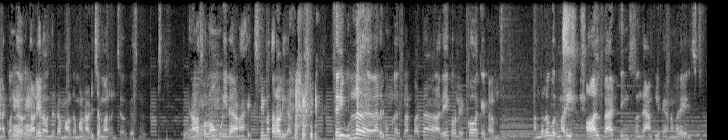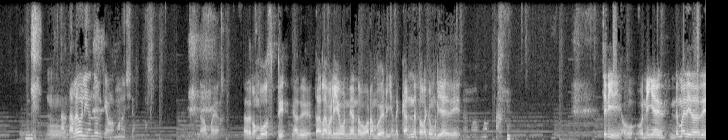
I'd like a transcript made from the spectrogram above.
எனக்கு வந்து அவர். தலையில வந்து டமால் டமால் அடிச்ச மாதிரி இருந்துச்சு அவர் பேசுனது. என்னால சொல்லவும் முடியல. ஆனா எக்ஸ்ட்ரீமா தலைவலி ஆரம்பிச்சு சரி உள்ள வேற ரூம்ல இருக்கலாம்னு பார்த்தா அதே குரல் எக்கோவா கேட்க ஆரம்பிச்சிருச்சு. அந்த அளவுக்கு ஒரு மாதிரி ஆல் பேட் திங்ஸ் வந்து ஆம்பிளிஃபை ஆன மாதிரி ஆயிடுச்சு. அந்த தலைவலி வந்து ஒரு கேவலமான விஷயம். ஆமாயா அது ரொம்ப ஒஸ்ட் அது தலைவலியும் ஒண்ணு அந்த உடம்பு வலி அந்த கண்ணை திறக்க முடியாது. சரி நீங்க இந்த மாதிரி ஏதாவது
